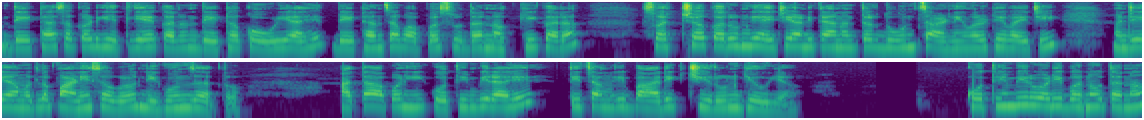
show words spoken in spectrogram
देठासकट घेतली आहे कारण देठं कोवळी आहेत. देठांचा वापरसुद्धा नक्की करा. स्वच्छ करून घ्यायची आणि त्यानंतर धुवून चाळणीवर ठेवायची. म्हणजे यामधलं पाणी सगळं निघून जातं. आता आपण ही कोथिंबीर आहे ती चांगली बारीक चिरून घेऊया. कोथिंबीर वडी बनवताना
